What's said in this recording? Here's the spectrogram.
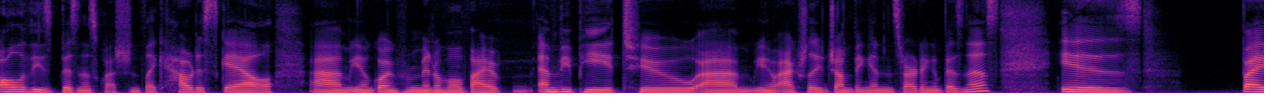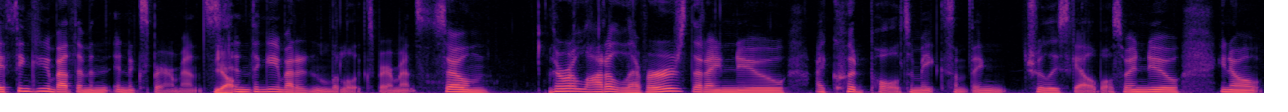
all of these business questions, like how to scale, um, you know, going from minimal vi- MVP to um, you know actually jumping in and starting a business, is by thinking about them in, in experiments Yeah. and thinking about it in little experiments. So there were a lot of levers that I knew I could pull to make something truly scalable. So I knew, you know,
